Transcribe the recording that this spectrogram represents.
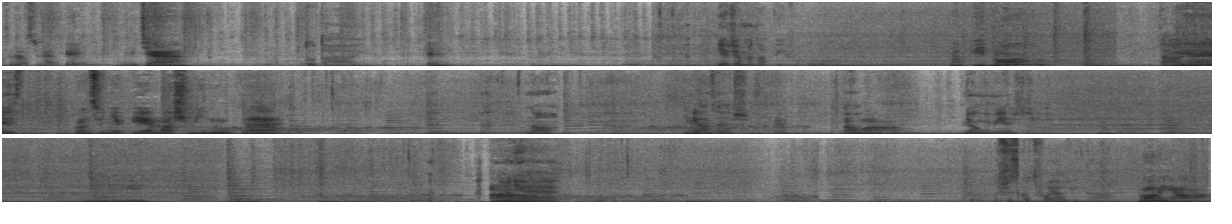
od razu lepiej. Gdzie? Tutaj. Ech, Jedziemy na piwo. na piwo? Tak, Jest. W końcu nie piję masz minutę. no, Nie ja mam też. Ała. Nie umiem jeździć. I... wszystko twoja wina. Moja.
